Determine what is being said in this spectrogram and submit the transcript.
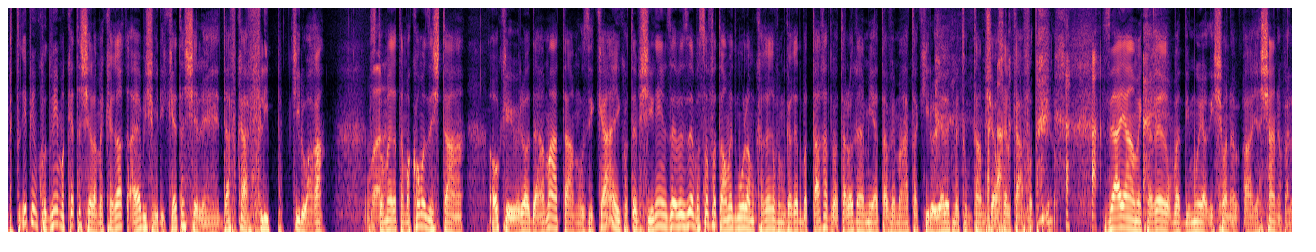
בטריפים קודמים הקטע של המקרר היה בשבילי קטע של אה, דווקא הפליפ, כאילו הרע. זאת וואלה. אומרת, המקום הזה שאתה, אוקיי, לא יודע מה, אתה מוזיקאי, כותב שירים, זה וזה, בסוף אתה עומד מול המקרר ומגרד בתחת ואתה לא יודע מי אתה ומה אתה, כאילו ילד מטומטם שאוכל כאפות, כאילו. זה היה המקרר בדימוי הראשון, הישן, אבל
